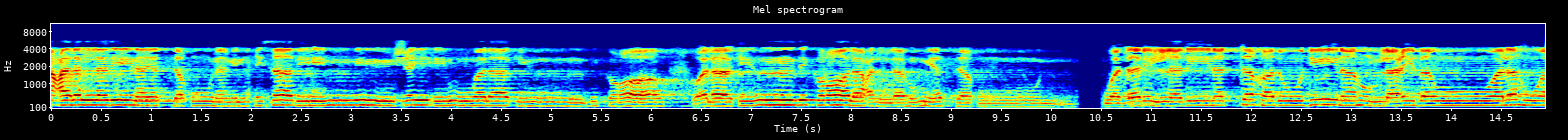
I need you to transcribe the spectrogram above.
على الذين يتقون من حسابهم من شيء ولكن ذكرى ولكن ذكرى لعلهم يتقون وذل الذين اتخذوا دينهم لعبا ولهوا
